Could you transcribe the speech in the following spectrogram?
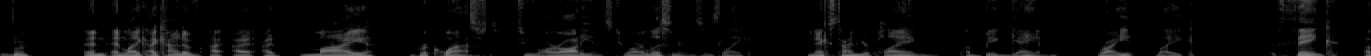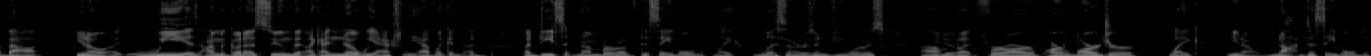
Hmm. Hmm. and and like i kind of I, I i my request to our audience to our listeners is like the next time you're playing a big game right like think about you know uh, we as i'm gonna assume that like i know we actually have like a, a, a decent number of disabled like listeners and viewers um, but for our our larger like you know not disabled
